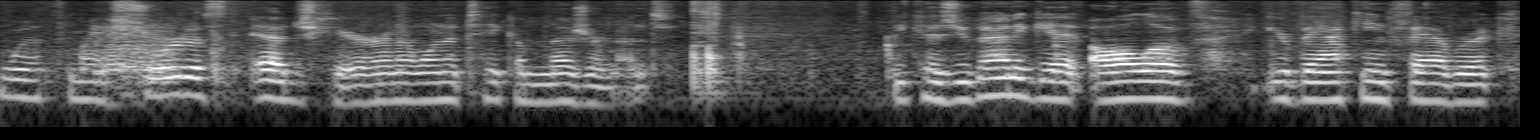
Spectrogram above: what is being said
with my shortest edge here and I want to take a measurement because you got to get all of your backing fabric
